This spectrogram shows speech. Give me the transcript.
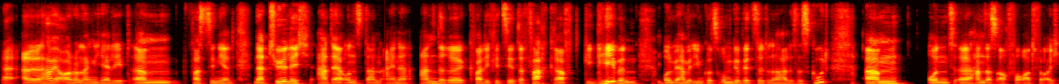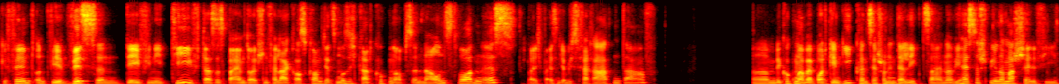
äh, also, habe ich auch schon lange nicht erlebt. Ähm, faszinierend. Natürlich hat er uns dann eine andere qualifizierte Fachkraft gegeben und wir haben mit ihm kurz rumgewitzelt und alles ist gut. Ähm, und äh, haben das auch vor Ort für euch gefilmt. Und wir wissen definitiv, dass es bei einem deutschen Verlag rauskommt. Jetzt muss ich gerade gucken, ob es announced worden ist, weil ich weiß nicht, ob ich es verraten darf. Ähm, wir gucken mal bei Boardgame Geek, könnte es ja schon hinterlegt sein. Ne? Wie heißt das Spiel nochmal? Shelfie.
